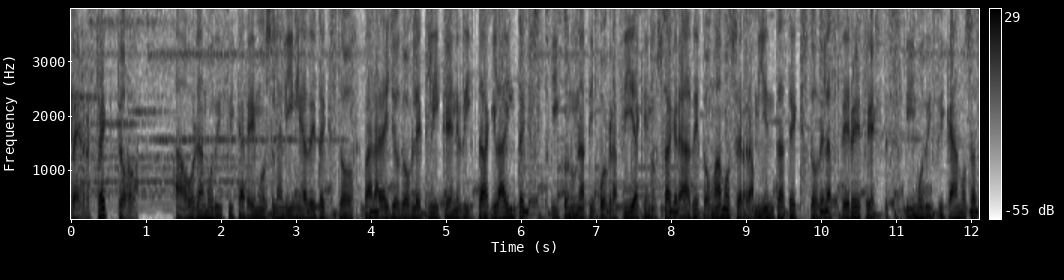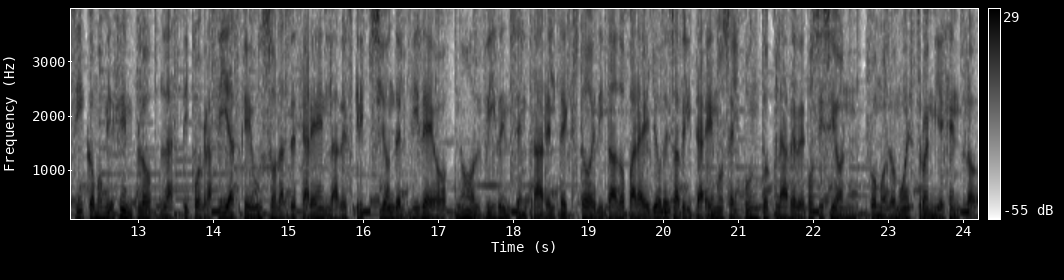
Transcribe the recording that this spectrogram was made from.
Perfecto. Ahora modificaremos la línea de texto, para ello doble clic en Edit Tagline Text y con una tipografía que nos agrade tomamos herramienta texto del After Effects y modificamos así como mi ejemplo, las tipografías que uso las dejaré en la descripción del video, no olviden centrar el texto editado para ello deshabilitaremos el punto clave de posición, como lo muestro en mi ejemplo.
